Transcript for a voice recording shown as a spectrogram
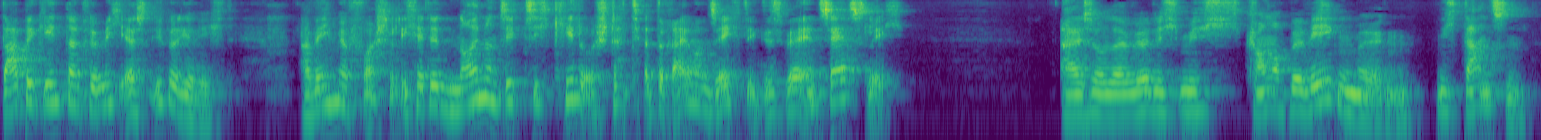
Da beginnt dann für mich erst Übergewicht. Aber wenn ich mir vorstelle, ich hätte 79 Kilo statt der 63, das wäre entsetzlich. Also da würde ich mich kaum noch bewegen mögen, nicht tanzen,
